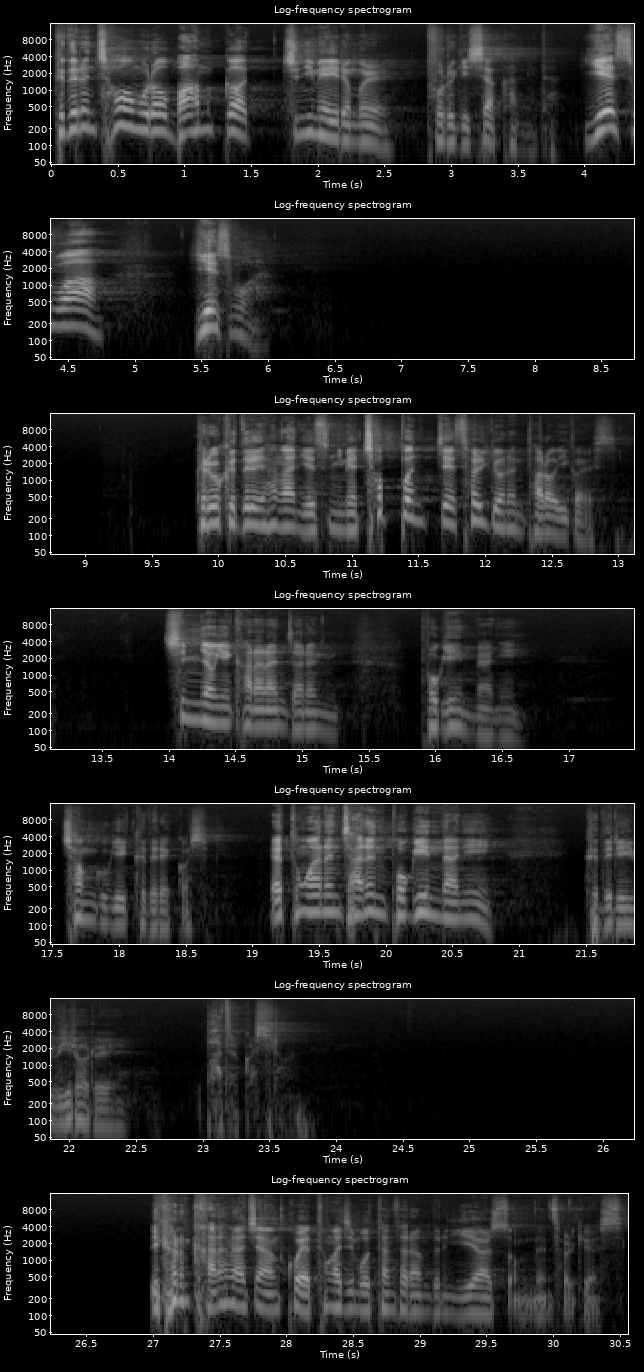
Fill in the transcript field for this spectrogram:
그들은 처음으로 마음껏 주님의 이름을 부르기 시작합니다. 예수와 예수와 그리고 그들을 향한 예수님의 첫 번째 설교는 바로 이거였어요. 심령이 가난한 자는 복이 있나니 천국이 그들의 것입니다. 애통하는 자는 복이 있나니 그들이 위로를 받을 것이라. 이거는 가난하지 않고 애통하지 못한 사람들은 이해할 수 없는 설교였어요.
